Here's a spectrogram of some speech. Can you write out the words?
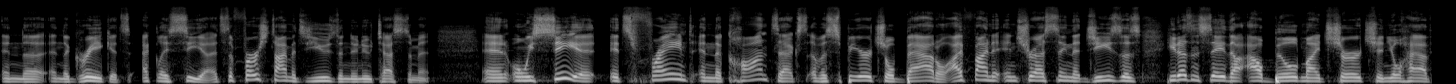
in the in the Greek it's ecclesia. It's the first time it's used in the New Testament. And when we see it, it's framed in the context of a spiritual battle. I find it interesting that Jesus, he doesn't say that I'll build my church and you'll have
